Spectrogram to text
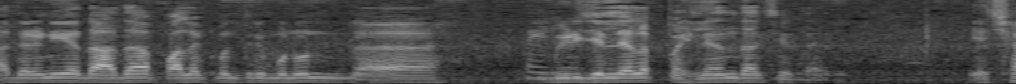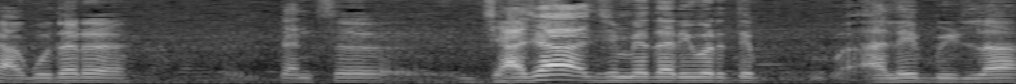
आदरणीय दादा पालकमंत्री म्हणून अ, बीड जिल्ह्याला पहिल्यांदाच येत आहेत. याच्या अगोदर अ, त्यांचं ज्या ज्या जिम्मेदारीवर ते आले बीडला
